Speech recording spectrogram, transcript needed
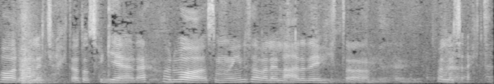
var det veldig kjekt at vi fikk gjøre det. Og det var som Ingrid sa, veldig lærerikt og veldig kjekt.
